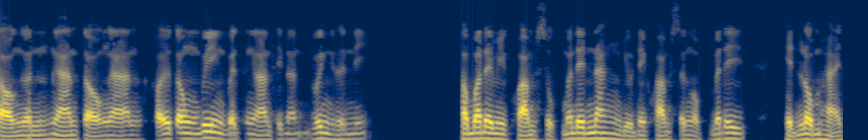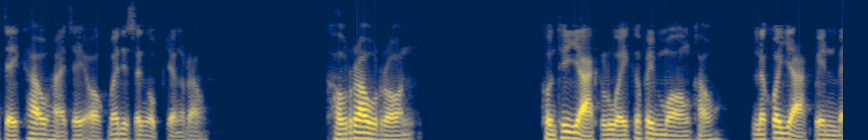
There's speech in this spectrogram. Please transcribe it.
ต่อเงินงานต่องาน เขาจะต้องวิ่งไปงานที่นั้นวิ่งที่นี้ เขาไม่ได้มีความสุขไม่ได้นั่งอยู่ในความสงบ ไม่ได้เห็นลมหายใจเข้าหายใจออกไม่ได้สงบอย่างเรา เขาเร่าร้อน คนที่อยากรวยก็ไปมองเขา แล้วก็อยากเป็นแบ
